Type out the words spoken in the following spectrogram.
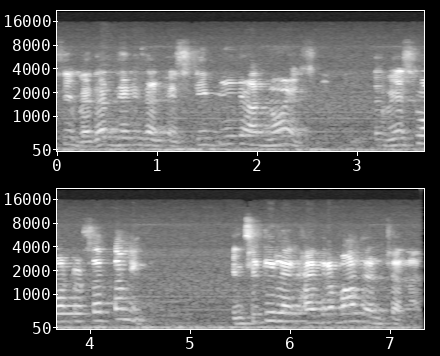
See, whether there is an STP or no STP, the wastewaters are coming. In city like Hyderabad and Chennai,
